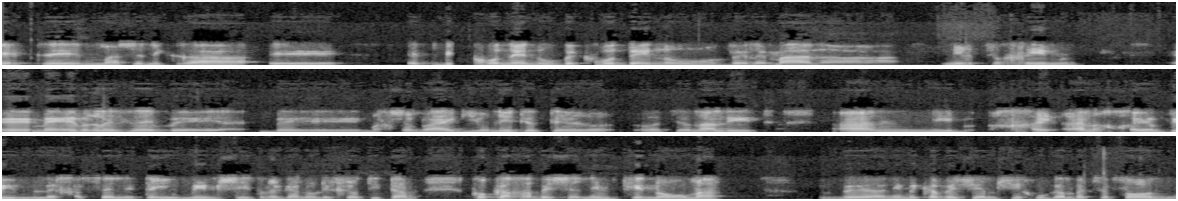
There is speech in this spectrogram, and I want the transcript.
את אה, מה שנקרא, אה, את ביטחוננו וכבודנו ולמען הנרצחים. אה, מעבר לזה, במחשבה הגיונית יותר, רציונלית, אני, חי, אנחנו חייבים לחסל את האיומים שהתרגלנו לחיות איתם כל כך הרבה שנים כנורמה, ואני מקווה שימשיכו גם בצפון,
